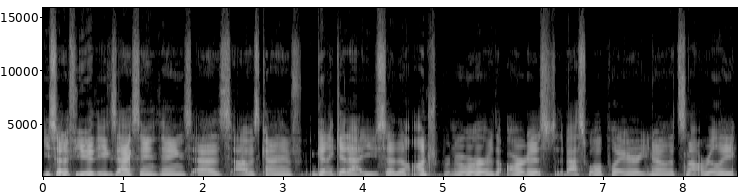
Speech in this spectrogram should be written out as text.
you said a few of the exact same things as I was kind of gonna get at. You said the entrepreneur, the artist, the basketball player. You know that's not really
